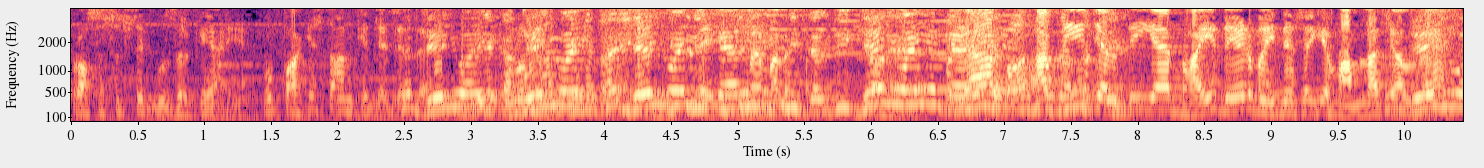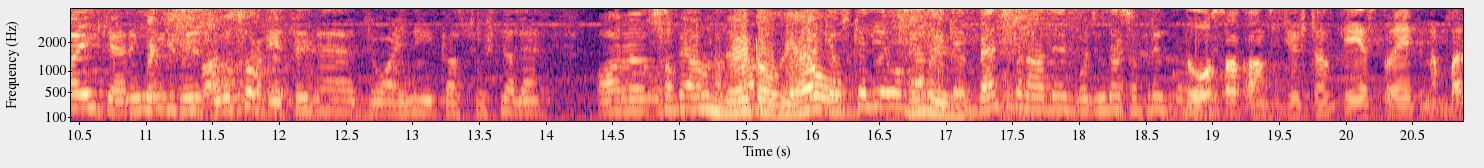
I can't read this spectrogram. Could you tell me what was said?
प्रोसेस से गुजर के आए हैं। वो पाकिस्तान के जजेस यार अभी जल्दी है भाई डेढ़ महीने से ये मामला चल रहा है। कह रही है दो सौ केसेज हैं जो आईनी कॉन्स्टिट्यूशनल है और उस पे तो लेट हो गया है उसके लिए वो कह बेंच बना दें मौजूदा सुप्रीम कोर्ट 200 कॉन्स्टिट्यूशनल केस तो एक नंबर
